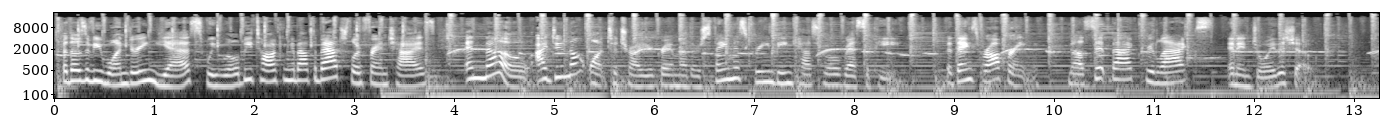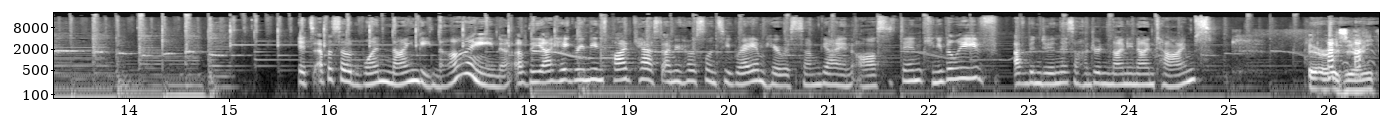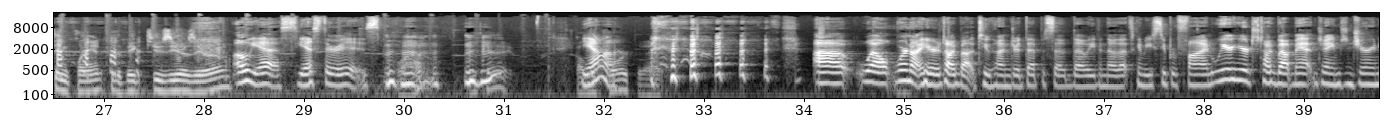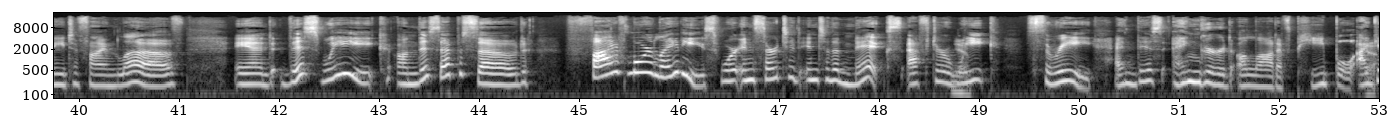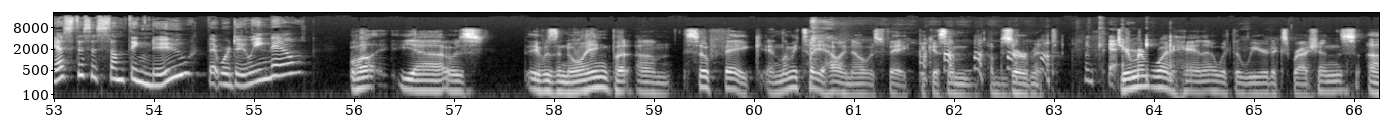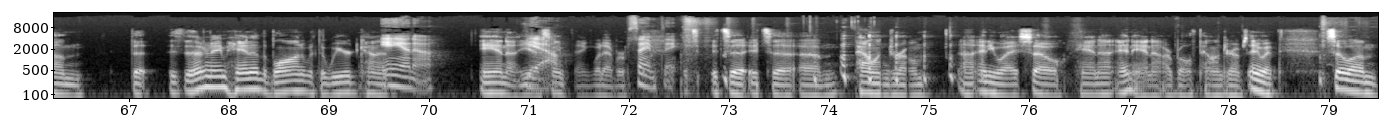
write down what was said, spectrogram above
For those of you wondering, yes, we will be talking about the Bachelor franchise. And no, I do not want to try your grandmother's famous green bean casserole recipe. But thanks for offering. Now sit back, relax, and enjoy the show. It's episode 199 of the I Hate Green Beans podcast. I'm your host, Lindsay Ray. I'm here with some guy in Austin. Can you believe I've been doing this 199 times? Is there anything planned for the big 200? Oh, yes. Yes, there is. Mhm. Wow. Mhm. Okay. I'll Yeah. look forward to that. Uh, well, we're not here to talk about 200th episode, though, even though that's going to be super fun. We're here to talk about Matt James' journey to find love. And this week, on this episode, five more ladies were inserted into the mix after Yeah. week three. And this angered a lot of people. I guess this is something new that we're doing now. Well, yeah, it was it was annoying, but um so fake. And let me tell you how I know it was fake because I'm observant. Okay. Do you remember when Hannah with the weird expressions? Um, that is that her name? Hannah, the blonde with the weird kind of Anna. Anna. Yeah, Yeah. same thing. Whatever. Same thing. It's it's a it's a um, palindrome. Uh, anyway, so Hannah and Anna are both palindromes. Anyway, so um,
